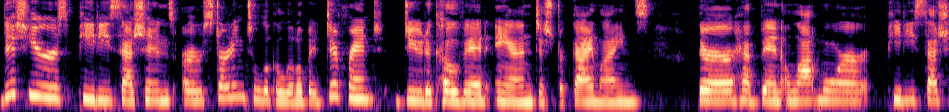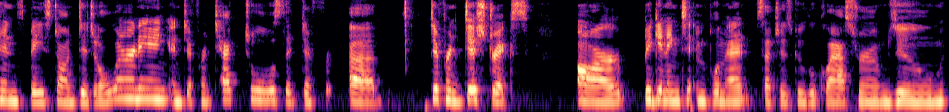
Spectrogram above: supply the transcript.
this year's PD sessions are starting to look a little bit different due to COVID and district guidelines. There have been a lot more PD sessions based on digital learning and different tech tools that different uh, different districts are beginning to implement, such as Google Classroom, Zoom,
